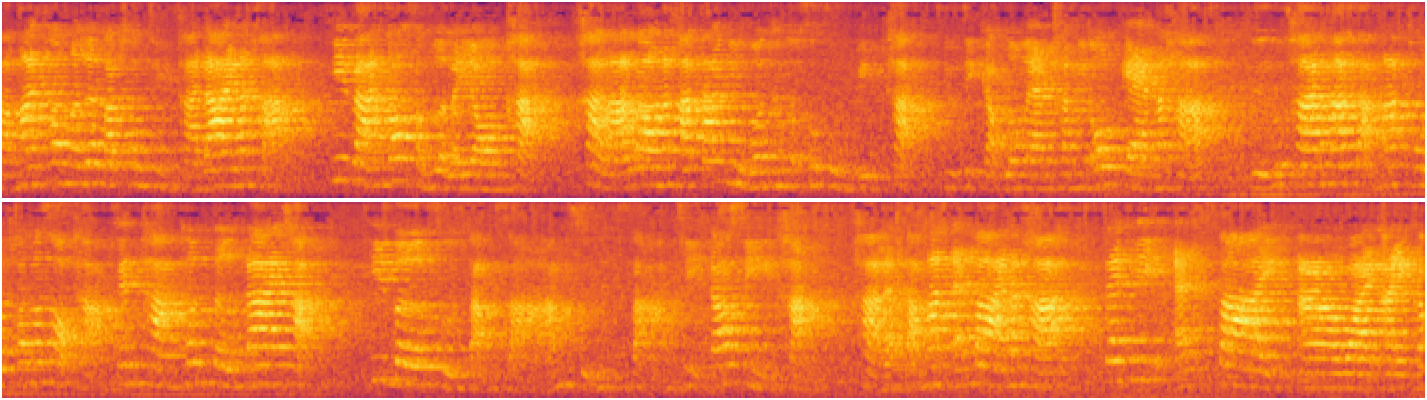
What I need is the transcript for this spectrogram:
สามารถเข้ามาเลือกรับชมสินค้าได้นะคะ ที่ร้านกล้องสำรวจระยองค่ะ ค่ะร้านเรานะคะตั้งอยู่บนถนนสุขุมวิทค่ะ อยู่ติดกับโรงแรมคามิโอแกนนะคะ หรือลูกค้านะคะสามารถโทรเข้ามาสอบถามเส้นทางเพิ่มเติมได้ค่ะ ที่เบอร์ 0 3 3 0 1 3 4 9 4 ค่ะ ค่ะและสามารถแอดไลน์นะคะ ได้ที่ s i r y i 9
